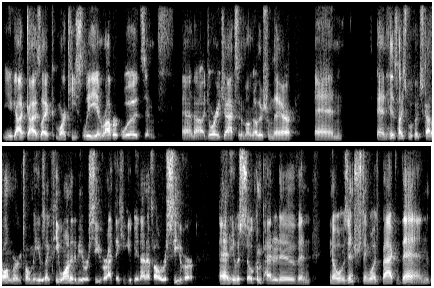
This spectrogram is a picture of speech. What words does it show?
You got guys like Marquise Lee and Robert Woods and and uh, Adoree' Jackson, among others, from there. And and his high school coach Scott Altenberg told me he was like, if he wanted to be a receiver, I think he could be an NFL receiver. And he was so competitive. And you know what was interesting was back then,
